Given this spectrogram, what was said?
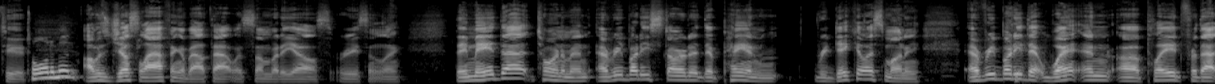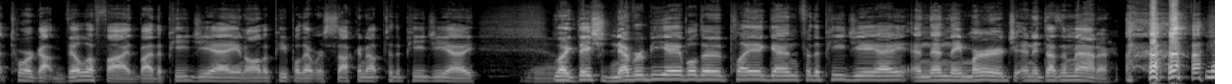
dude. tournament. I was just laughing about that with somebody else recently. They made that tournament. Everybody started, they're paying ridiculous money. Everybody that went and uh, played for that tour got vilified by the PGA and all the people that were sucking up to the PGA. Yeah. Like they should never be able to play again for the PGA, and then they merge and it doesn't matter. No,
